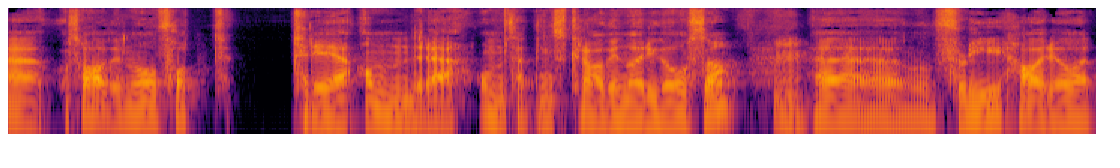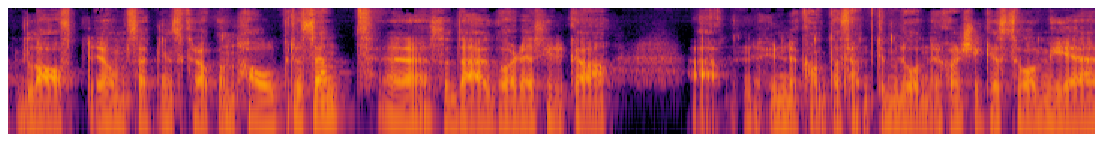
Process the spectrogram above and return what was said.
og så har vi nå fått tre andre omsetningskrav i Norge også. Eh, fly har jo et lavt omsetningskrav på en halv prosent, eh, så der går det ca. Ja, underkant av 50 millioner, kanskje ikke så mye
